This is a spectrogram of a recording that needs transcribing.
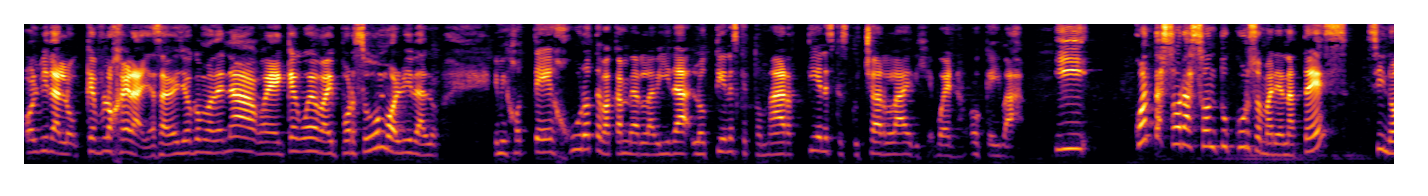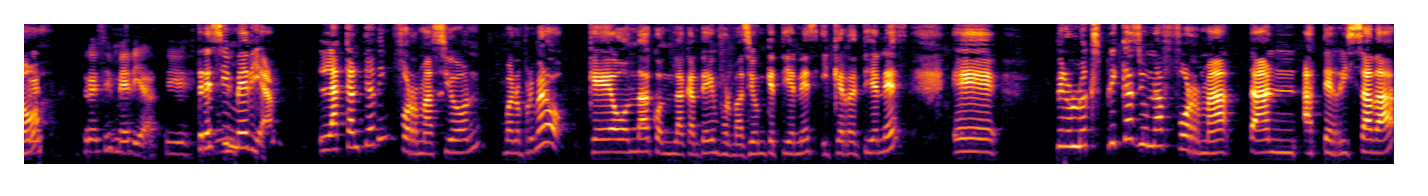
olvídalo, qué flojera, ya sabes, yo como de, nah, güey, qué hueva, y por Zoom, olvídalo. Y me dijo, te juro, te va a cambiar la vida, lo tienes que tomar, tienes que escucharla. Y dije, bueno, ok, va. ¿Y cuántas horas son tu curso, Mariana? ¿Tres? Sí, ¿no? Tres. Tres y media, sí. Tres y media. La cantidad de información, bueno, primero, ¿qué onda con la cantidad de información que tienes y que retienes? Eh, pero lo explicas de una forma tan aterrizada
